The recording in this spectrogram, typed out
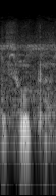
Disfruta.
